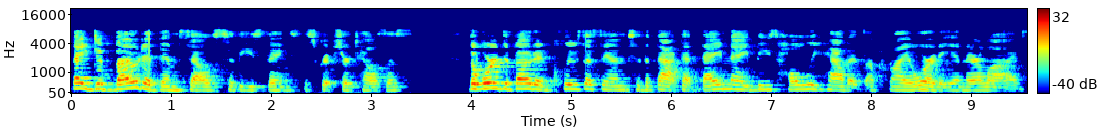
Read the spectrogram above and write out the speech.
They devoted themselves to these things, the scripture tells us. The word devoted clues us in to the fact that they made these holy habits a priority in their lives.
